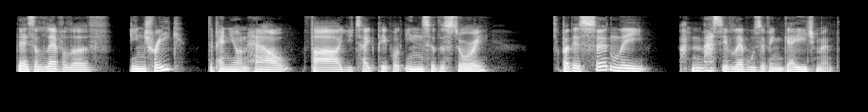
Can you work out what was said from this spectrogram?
There's a level of intrigue, depending on how far you take people into the story. But there's certainly massive levels of engagement,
